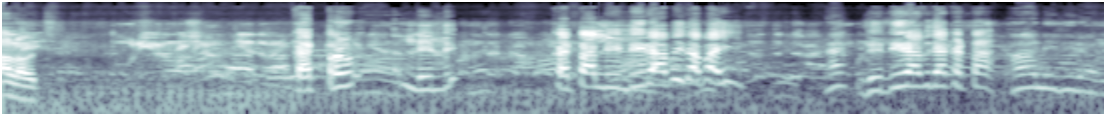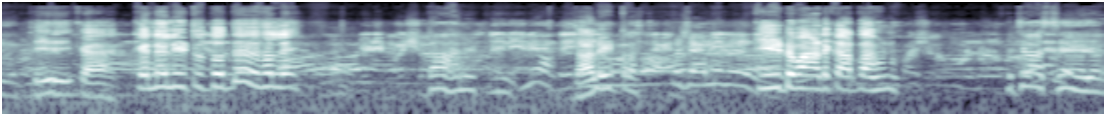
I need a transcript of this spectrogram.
ਆ ਲਓ ਜੀ। ਕਟਰ ਲੀਲੀ ਕੱਟਾ ਲੀਲੀ ਰਾਵੀ ਦਾ ਬਾਈ? ਲੀਲੀ ਰਾਵੀ ਦਾ ਕੱਟਾ? ਹਾਂ ਨੀਲੀ ਰਾਵੀ ਠੀਕ ਹੈ। ਕਿੰਨੇ ਲੀਟਰ ਦੁੱਧ ਦੇ ਥੱਲੇ? 10 ਲੀਟਰ 10 ਲੀਟਰ। ਕੀ ਡਿਮਾਂਡ ਕਰਦਾ ਹੁਣ? 85000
